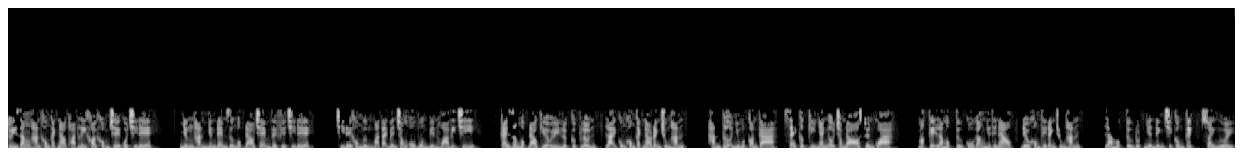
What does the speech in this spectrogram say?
Tuy rằng hắn không cách nào thoát ly khỏi khống chế của Chí đế, nhưng hắn nhưng đem Dương Mộc Đao chém về phía Chí đế. Trí đế không ngừng mà tại bên trong ô vuông biến hóa vị trí. Cái Dương Mộc Đao kia uy lực cực lớn, lại cũng không cách nào đánh trúng hắn. Hắn tựa như một con cá, sẽ cực kỳ nhanh ở trong đó xuyên qua. Mặc kệ Lam Mộc Tử cố gắng như thế nào, đều không thể đánh trúng hắn. Lam Mộc Tử đột nhiên đình chỉ công kích, xoay người,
